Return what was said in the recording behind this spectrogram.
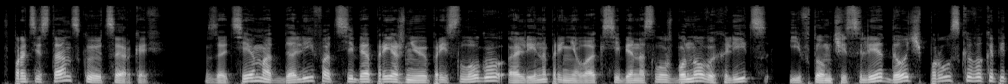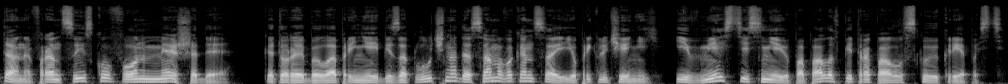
в протестантскую церковь. Затем, отдалив от себя прежнюю прислугу, Алина приняла к себе на службу новых лиц, и в том числе дочь прусского капитана Франциску фон Мешеде, которая была при ней безотлучно до самого конца ее приключений, и вместе с нею попала в Петропавловскую крепость.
